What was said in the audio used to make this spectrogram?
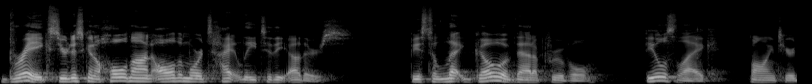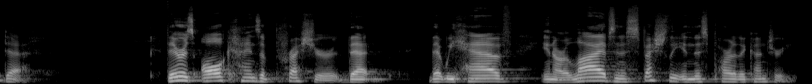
breaks, you're just going to hold on all the more tightly to the others. Because to let go of that approval feels like falling to your death. There is all kinds of pressure that, that we have in our lives, and especially in this part of the country.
